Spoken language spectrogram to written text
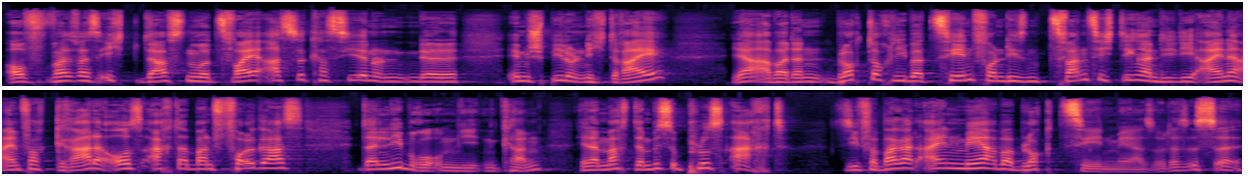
auf, was weiß ich, du darfst nur zwei Asse kassieren und, äh, im Spiel und nicht drei. Ja, aber dann block doch lieber 10 von diesen 20 Dingern, die die eine einfach geradeaus Achterbahn Vollgas dein Libro umnieten kann. Ja, dann machst, dann bist du plus 8. Sie verbaggert einen mehr, aber blockt 10 mehr. So, das ist, äh,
